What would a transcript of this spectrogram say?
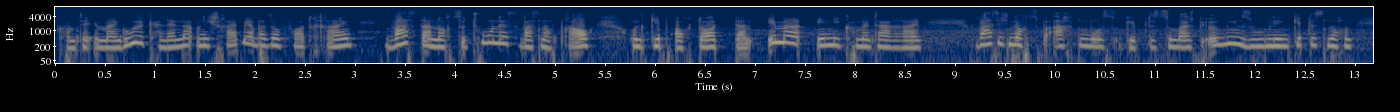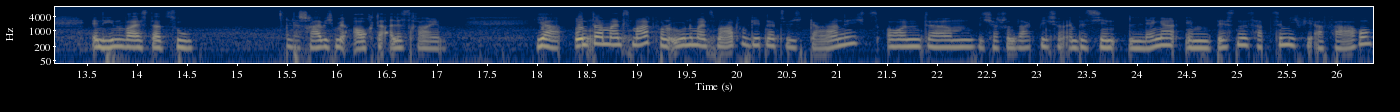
kommt er in meinen Google-Kalender und ich schreibe mir aber sofort rein, was dann noch zu tun ist, was noch braucht und gebe auch dort dann immer in die Kommentare rein, was ich noch zu beachten muss. Gibt es zum Beispiel irgendwie einen Zoom-Link, gibt es noch einen, Hinweis dazu. Und das schreibe ich mir auch da alles rein. Ja, und dann mein Smartphone. Ohne mein Smartphone geht natürlich gar nichts. Und ähm, wie ich ja schon sagte, bin ich schon ein bisschen länger im Business, habe ziemlich viel Erfahrung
